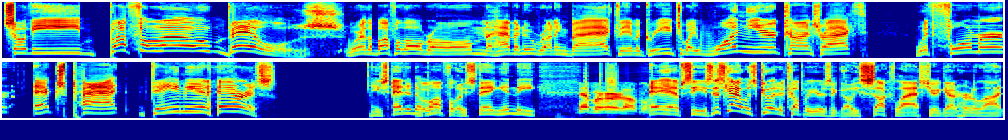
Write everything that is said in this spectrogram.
So the Buffalo Bills, where the Buffalo roam, have a new running back. They have agreed to a one-year contract with former expat Damien Harris. He's headed to Who? Buffalo. He's staying in the Never heard of him. AFCs. This guy was good a couple years ago. He sucked last year. He got hurt a lot.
